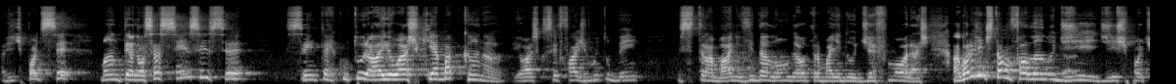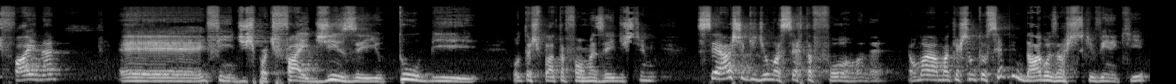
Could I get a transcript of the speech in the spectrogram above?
A gente pode ser, manter a nossa essência e ser, ser intercultural. E eu acho que é bacana. Eu acho que você faz muito bem esse trabalho, Vida Longa, é o trabalho do Jeff Moraes. Agora a gente estava falando de, de Spotify, né? É, enfim, de Spotify, Deezer, YouTube, outras plataformas aí de streaming. Você acha que de uma certa forma, né? É uma, uma questão que eu sempre indago os artistas que vêm aqui.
